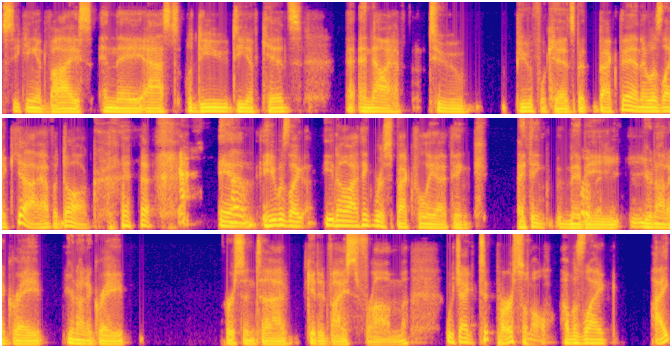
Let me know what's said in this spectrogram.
seeking advice, and they asked, "Well, do you do you have kids?" And now I have two beautiful kids, but back then it was like, "Yeah, I have a dog." and oh. he was like, "You know, I think respectfully, I think I think maybe you're not a great you're not a great person to get advice from, which I took personal. I was like, I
